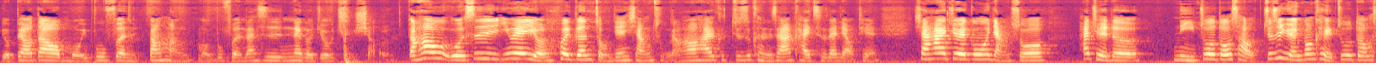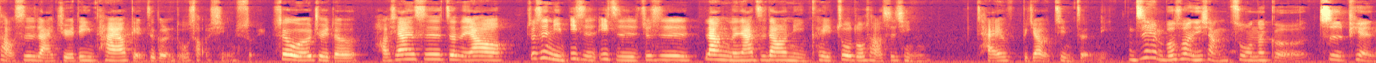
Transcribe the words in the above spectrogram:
有标到某一部分帮忙某一部分，但是那个就取消了。然后我是因为有会跟总监相处，然后他就是可能是他开车在聊天，像他就会跟我讲说，他觉得你做多少，就是员工可以做多少事来决定他要给这个人多少薪水。所以我就觉得好像是真的要，就是你一直一直就是让人家知道你可以做多少事情。才比较有竞争力。你之前不是说你想做那个制片？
